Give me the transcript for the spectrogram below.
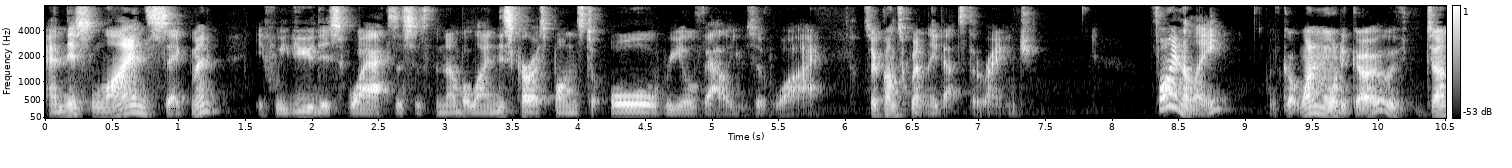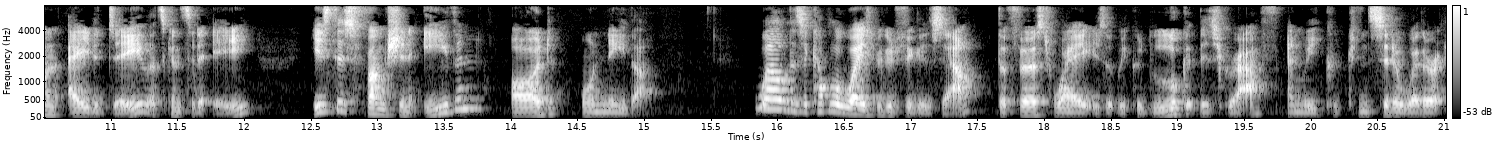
And this line segment, if we view this y-axis as the number line, this corresponds to all real values of y. So consequently, that's the range. Finally, We've got one more to go. We've done A to D. Let's consider E. Is this function even, odd, or neither? Well, there's a couple of ways we could figure this out. The first way is that we could look at this graph and we could consider whether it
